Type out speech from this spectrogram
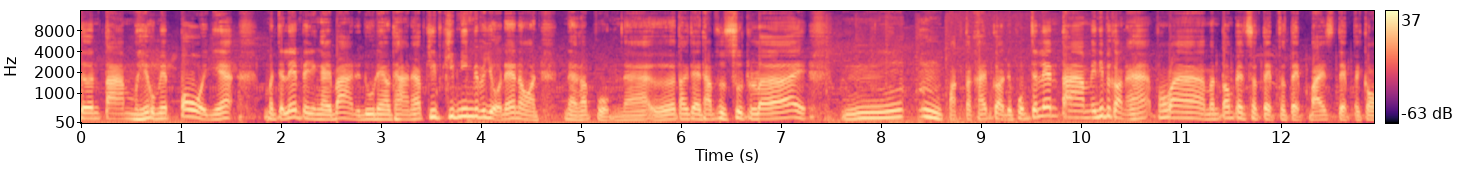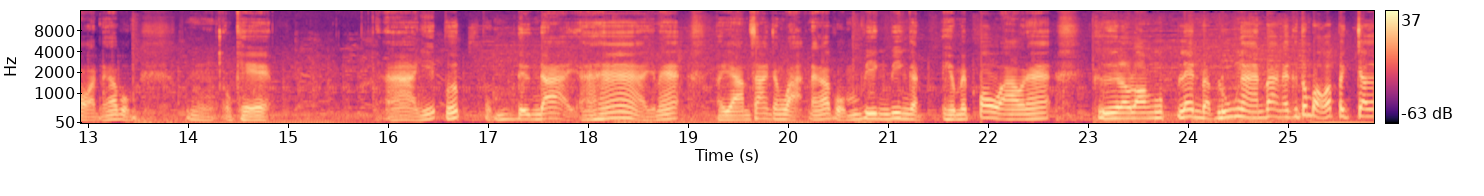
เดินตามเฮลเมโป้อย่างเงี้ยมันจะเล่นเป็นยังไงบ้างเดี๋ยวดูแนวทางนะครับคลิปคลิปนี้มีประโยชน์แน่นอนนะครับผมนะเออตั้งใจทำสุดๆเลยอืมอืมปักตะไคร้ก่อนเดี๋ยวผมจะเล่นตามไอ้นี่ไปก่อนนะฮะเพราะว่ามันต้องเป็นสเต็ปสเต็ปไปสเต็ปไปก่อนนะครับผมอืมโอเค อ่าอย่างนี้ปุ๊บผมดึงได้อ่าฮะเห็นไหมฮะพยายามสร้างจังหวะนะครับผมวิ่งวิ่งกับเฮลเมปโปเอานะฮะคือเราลองเล่นแบบรู้งานบ้างนะคือต้องบอกว่าไปเจอ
